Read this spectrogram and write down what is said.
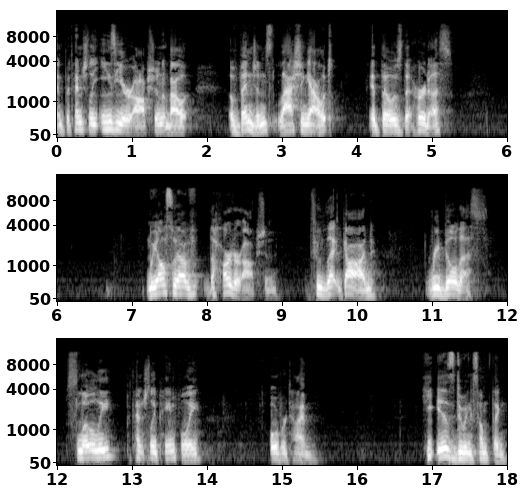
and potentially easier option about of vengeance, lashing out at those that hurt us. We also have the harder option to let God rebuild us slowly, potentially painfully, over time. He is doing something.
